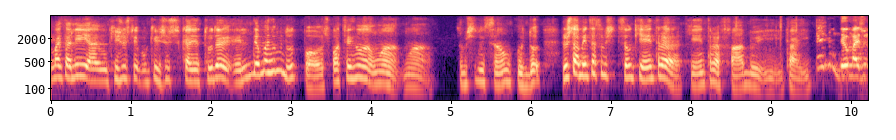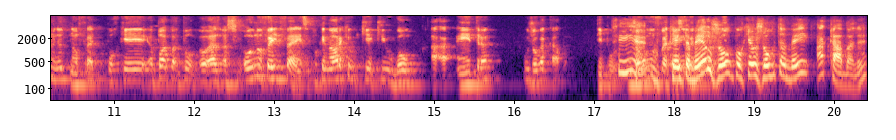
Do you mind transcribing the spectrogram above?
mas ali o, que justificaria, o que justificaria tudo é. Ele deu mais um minuto, pô. O Sport fez uma, uma, uma Substituição, justamente a substituição que entra, que entra Fábio e Kaique. Ele não deu mais um minuto, não, Fred, porque ou não fez diferença, porque na hora que, que, que o gol entra, o jogo acaba. Tipo, Sim, é, porque também é o jogo, porque o jogo também acaba, né?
